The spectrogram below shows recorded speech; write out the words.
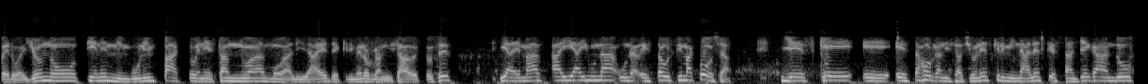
pero ellos no tienen ningún impacto en estas nuevas modalidades de crimen organizado. Entonces, y además ahí hay una, una esta última cosa, y es que eh, estas organizaciones criminales que están llegando,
